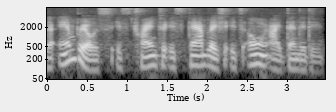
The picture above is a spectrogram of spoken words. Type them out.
The embryo is trying to establish its own identity,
